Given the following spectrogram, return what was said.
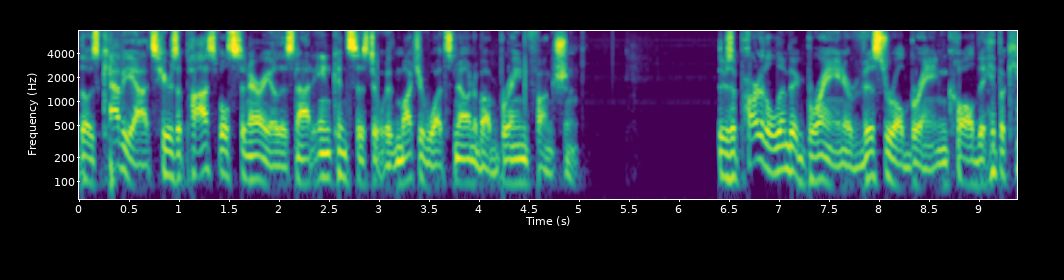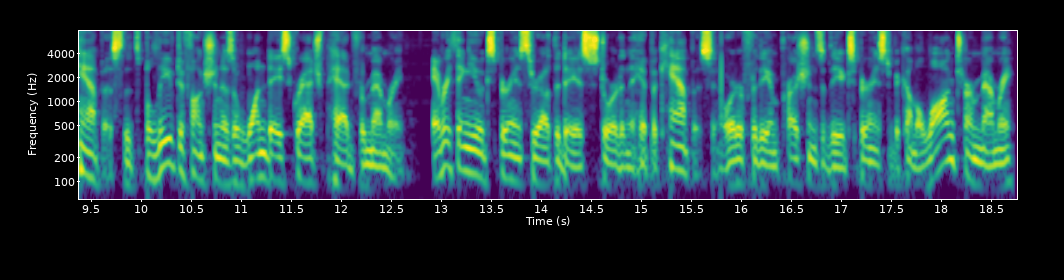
those caveats, here's a possible scenario that's not inconsistent with much of what's known about brain function. There's a part of the limbic brain or visceral brain called the hippocampus that's believed to function as a one day scratch pad for memory. Everything you experience throughout the day is stored in the hippocampus. In order for the impressions of the experience to become a long term memory,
